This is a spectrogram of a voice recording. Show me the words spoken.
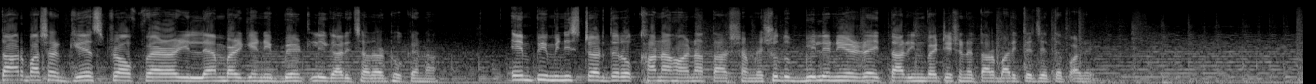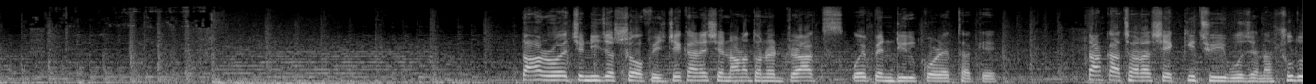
তার বাসার গেস্টরাও ফেরারি ল্যাম্বারগিনি বেন্টলি গাড়ি ছাড়া ঢোকে না। এমপি মিনিস্টারদেরও খানা হয় না তার সামনে। শুধু বিলেনিয়াররাই তার ইনভাইটেশনে তার বাড়িতে যেতে পারে। তার রয়েছে নিজস্ব অফিস, যেখানে সে নানা ধরনের ড্রাগস ওয়েপেন ডিল করে থাকে। টাকা ছাড়া সে কিছুই বোঝে না, শুধু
